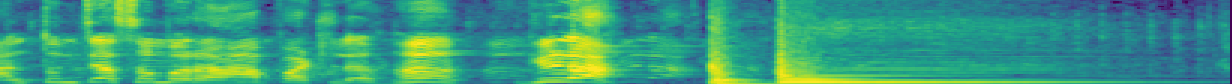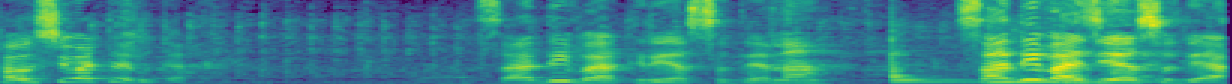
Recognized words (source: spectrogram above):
आणि तुमच्यासमोर आपटलं. ह गिळा. खाऊशी वाटेल का? साधी भाकरी असू द्या ना. साधी भाजी असू द्या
